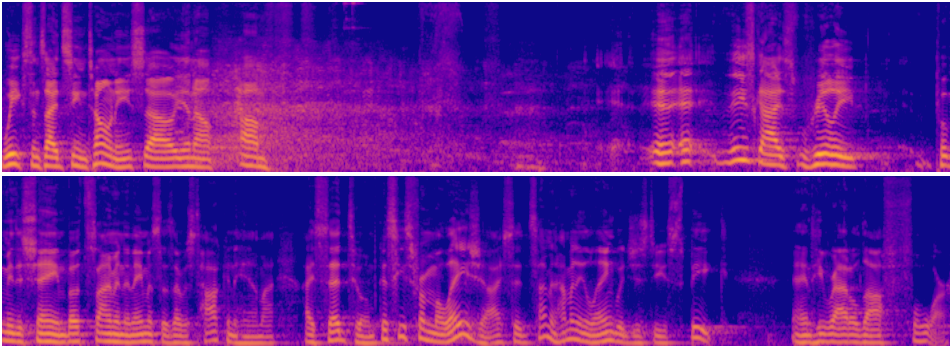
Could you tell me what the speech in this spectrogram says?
week since I'd seen Tony, so, you know. Um, it, it, these guys really put me to shame, both Simon and Amos, as I was talking to him. I, I said to him, because he's from Malaysia, I said, Simon, how many languages do you speak? And he rattled off four.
